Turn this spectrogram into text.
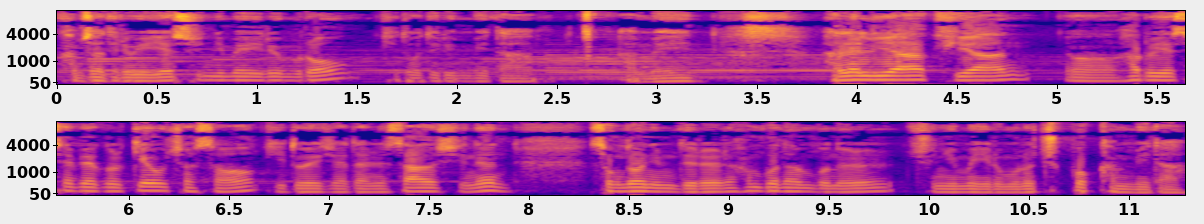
감사드리며 예수님의 이름으로 기도드립니다. 아멘. 할렐루야 귀한 어, 하루의 새벽을 깨우셔서 기도의 재단을 쌓으시는 성도님들을 한분한 분을 주님의 이름으로 축복합니다.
